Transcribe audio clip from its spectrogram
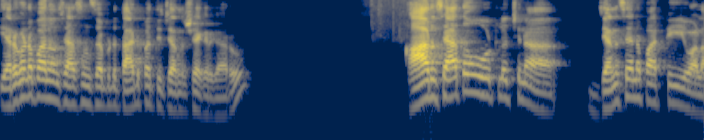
ఎర్రగొండపాలెం శాసనసభ్యుడు తాడిపత్రి చంద్రశేఖర్ గారు ఆరు శాతం ఓట్లు వచ్చిన జనసేన పార్టీ వాళ్ళ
